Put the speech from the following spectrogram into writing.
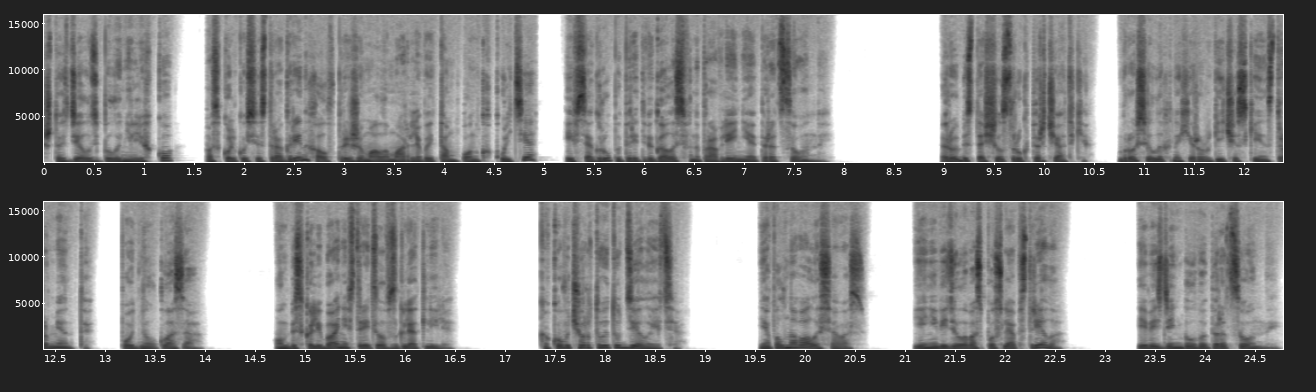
что сделать было нелегко, поскольку сестра Гринхалф прижимала марлевый тампон к культе, и вся группа передвигалась в направлении операционной. Робби стащил с рук перчатки, бросил их на хирургические инструменты, поднял глаза. Он без колебаний встретил взгляд Лили. «Какого черта вы тут делаете?» «Я волновалась о вас. Я не видела вас после обстрела. Я весь день был в операционной.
